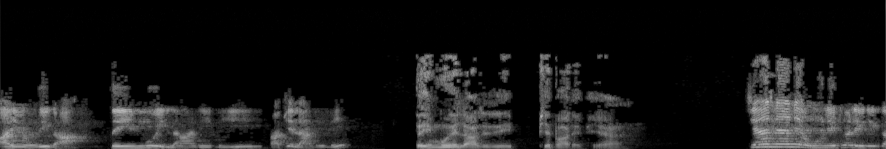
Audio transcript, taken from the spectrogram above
အာယုံလေးက တိမ်မွေ့လာလေလေဘာဖြစ်လာလေလေတိမ်မွေ့လာလေဖြစ်ပါတယ်ဗျာကျန်းတန်းတဲ့ဝင်လေထွက်လေတွေက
